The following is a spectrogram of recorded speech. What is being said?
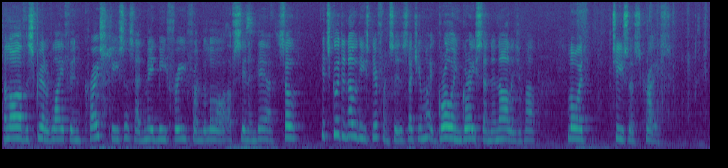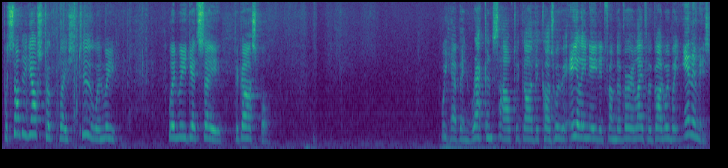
the law of the Spirit of life in Christ Jesus had made me free from the law of sin and death. So it's good to know these differences that you might grow in grace and the knowledge of our Lord Jesus Christ. But something else took place too when we when we get saved, the gospel. We have been reconciled to God because we were alienated from the very life of God. We were enemies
